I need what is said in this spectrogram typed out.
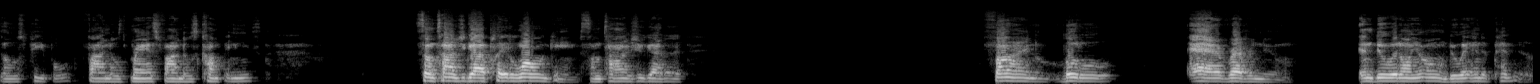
those people, find those brands, find those companies. Sometimes you gotta play the long game. Sometimes you gotta find little ad revenue and do it on your own, do it independently.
